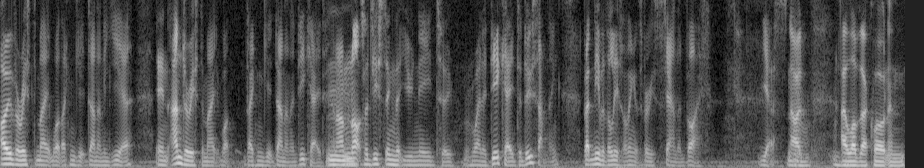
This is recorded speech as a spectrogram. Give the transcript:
overestimate what they can get done in a year and underestimate what they can get done in a decade. And I'm mm. not suggesting that you need to wait a decade to do something, but nevertheless, I think it's very sound advice. Yes, no, I, mm. I love that quote, and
